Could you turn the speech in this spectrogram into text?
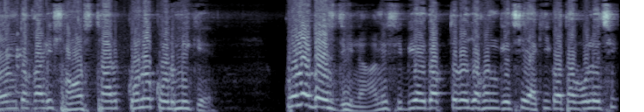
তদন্তকারী সংস্থার কোনো কর্মীকে কোনো দোষ দিই না। আমি সিবিআই দপ্তরে যখন গেছি, একই কথা বলেছি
